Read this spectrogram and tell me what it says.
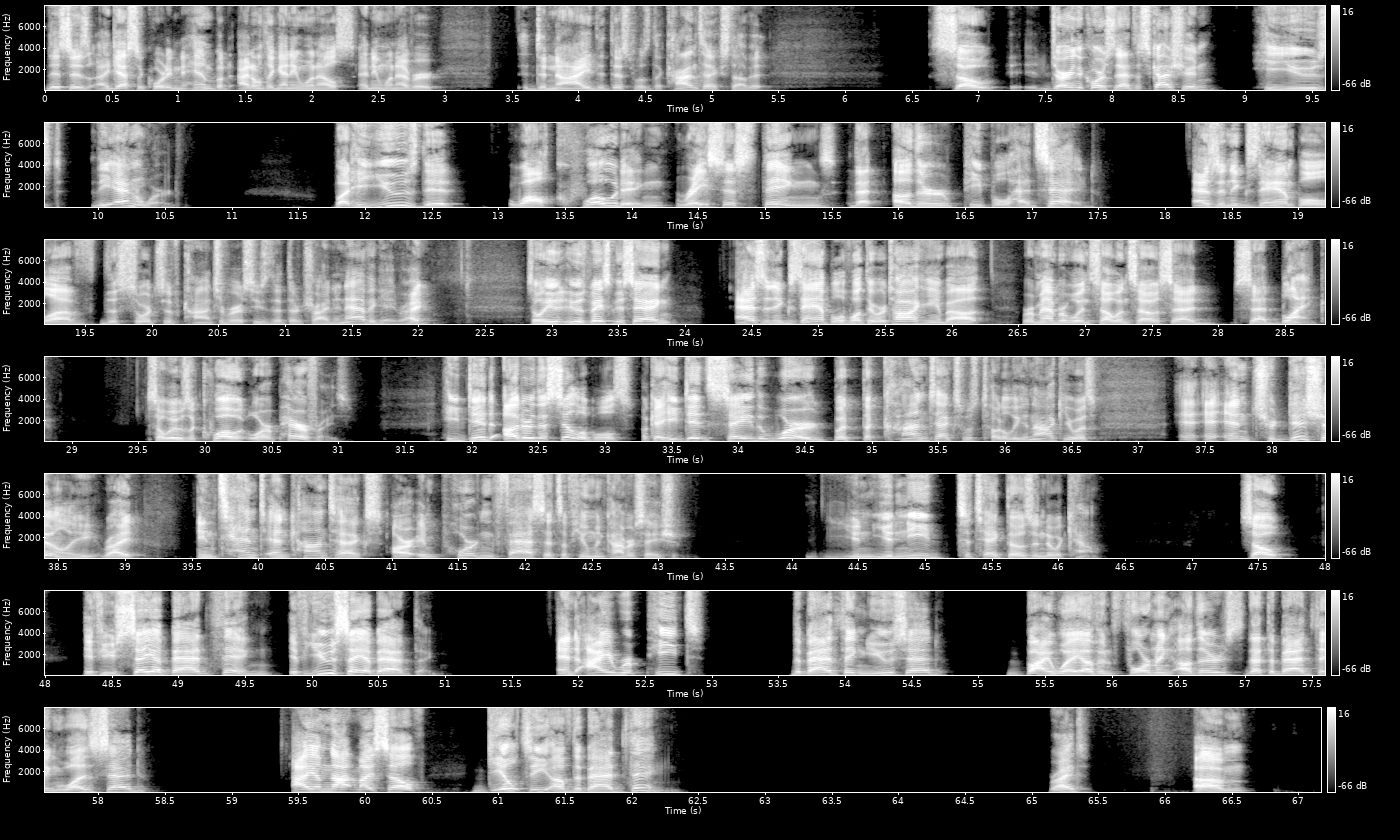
this is, I guess, according to him, but I don't think anyone else, anyone ever denied that this was the context of it. So during the course of that discussion, he used the N word, but he used it while quoting racist things that other people had said as an example of the sorts of controversies that they're trying to navigate, right? So he, he was basically saying, as an example of what they were talking about, remember when so and so said said blank. So it was a quote or a paraphrase. He did utter the syllables. Okay, he did say the word, but the context was totally innocuous. And, and traditionally, right, intent and context are important facets of human conversation. You, you need to take those into account. So if you say a bad thing, if you say a bad thing, and I repeat the bad thing you said by way of informing others that the bad thing was said, I am not myself guilty of the bad thing. Right? Um,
